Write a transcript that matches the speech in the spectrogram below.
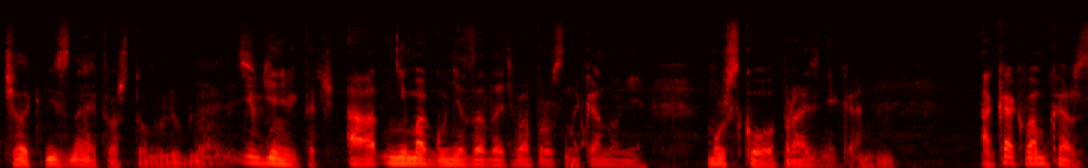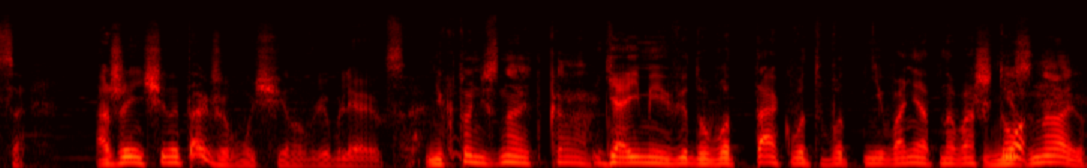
Человек не знает, во что он влюбляется. Евгений Викторович, а не могу не задать вопрос накануне мужского праздника. А как вам кажется, а женщины также в мужчину влюбляются. Никто не знает как. Я имею в виду вот так вот, вот непонятно во что. Не знаю.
